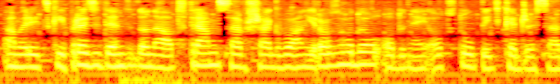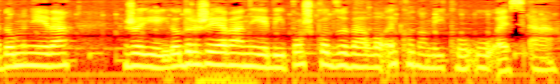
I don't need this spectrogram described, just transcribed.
Americký prezident Donald Trump sa však v Lani rozhodol od nej odstúpiť, keďže sa domnieva, že jej dodržiavanie by poškodzovalo ekonomiku USA.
